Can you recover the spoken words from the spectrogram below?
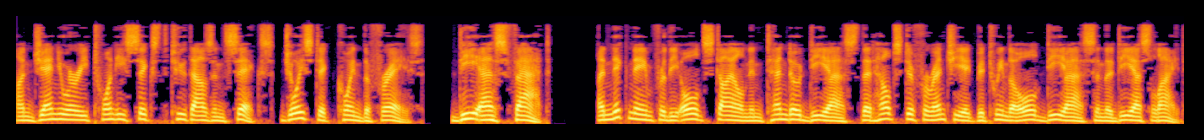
On January 26, 2006, Joystiq coined the phrase, DS Fat a nickname for the old-style Nintendo DS that helps differentiate between the old DS and the DS Lite.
